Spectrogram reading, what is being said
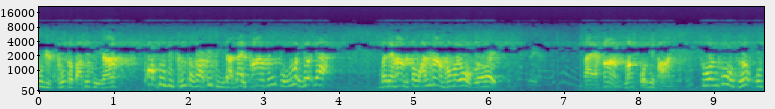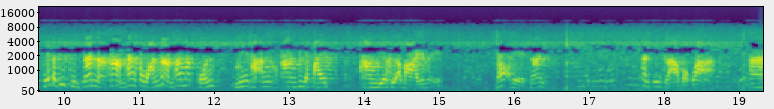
ผู้ที่ถือสัตตทิฏฐินะเพราะผู้ที่ถือสัตตทิฏฐินั้นได้ทางสูงสูงม่เยอะแยะ ไม่ได้ห้ามสวรรค์ห้ามพรมโลกเลยแต่ห้ามมรรคผลนิพพาน ส่วนผู้ถืออุเฉตทิฏฐินั้นนะห้ามทั้งสวรรค์ห้ามทั้งมรรคผล มีทางทางที่จะไปทางเดียวคืออบายนั่นเอง เพราะเหตุนั้น ท่านจึงกล่าวบอกว่า อ่า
